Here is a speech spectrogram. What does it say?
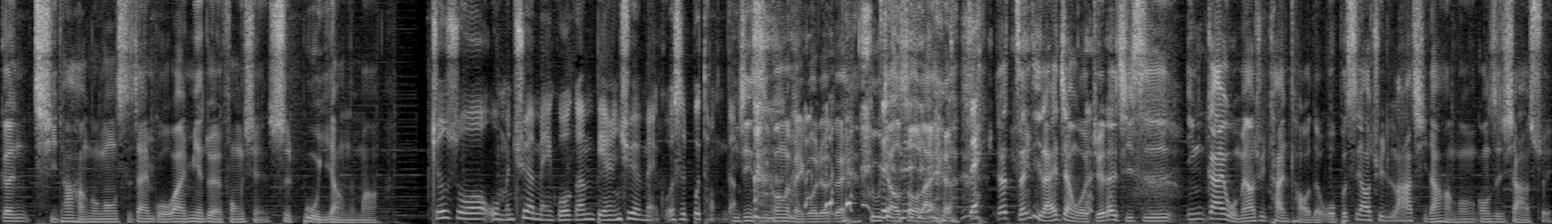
跟其他航空公司在国外面对的风险是不一样的吗？就是说，我们去了美国跟别人去了美国是不同的。已经时空了美国，对不对？都教授来了。对，要整体来讲，我觉得其实应该我们要去探讨的，我不是要去拉其他航空公司下水。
